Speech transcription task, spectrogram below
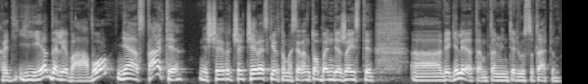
kad jie dalyvavo, nestatė, nes čia, yra, čia, čia yra skirtumas ir ant to bandė žaisti uh, vėgelė tam, tam interviu su Tapinu.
